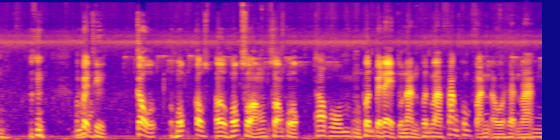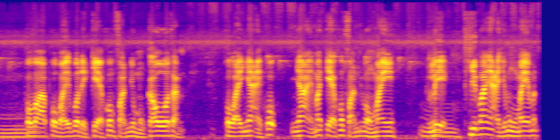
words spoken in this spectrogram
อืม มันไปถึงเก้าหกเก้าเออหกสองสองหกครับผมเพิ่นไปได้ตัวนั้นเพิ่นว่าฟังความฝันเอาท่านว่าอืมเพราะว่าพ่อไหวบ่ได้แก้ความฝันอยู่หม่องเก่าท่านพ่อไหวง่ายก็ง่ายมาแก้ความฝันอยู่หม่องใหม่ เลขที่มาง่ายอยู่หม่องใหม่มัน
